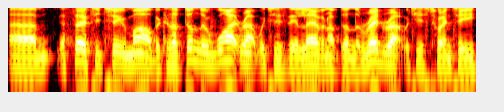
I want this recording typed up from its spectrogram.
Um, a 32 mile because I've done the white rat, which is the 11. I've done the red rat, which is 20.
